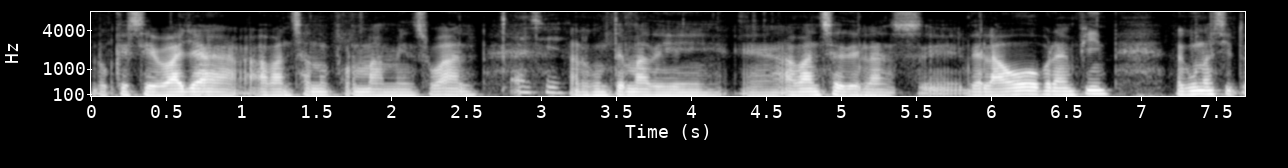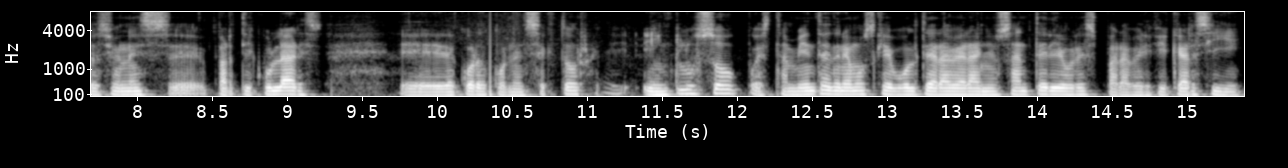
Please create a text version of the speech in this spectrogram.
lo que se vaya avanzando en forma mensual, algún tema de eh, avance de las eh, de la obra, en fin, algunas situaciones eh, de acuerdo con el sector. E incluso, pues también tendremos que voltear a ver años anteriores para verificar si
